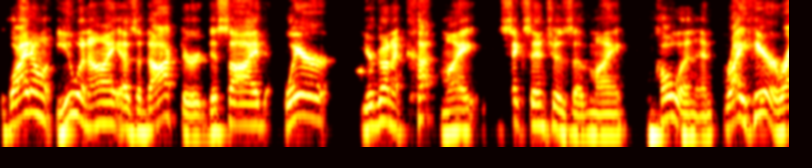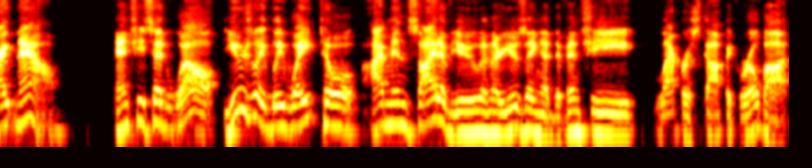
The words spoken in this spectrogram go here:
why don't you and I, as a doctor, decide where you're going to cut my six inches of my colon and right here, right now? And she said, Well, usually we wait till I'm inside of you and they're using a Da Vinci laparoscopic robot.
